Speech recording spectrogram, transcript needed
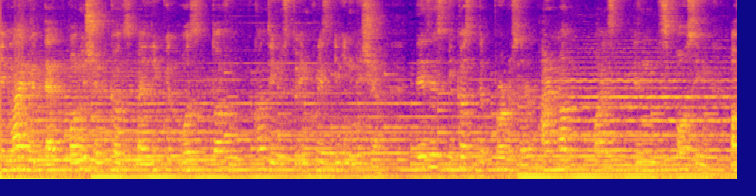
In line with that, pollution caused by liquid waste tofu continues to increase in Indonesia. This is because the producers are not wise in disposing of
